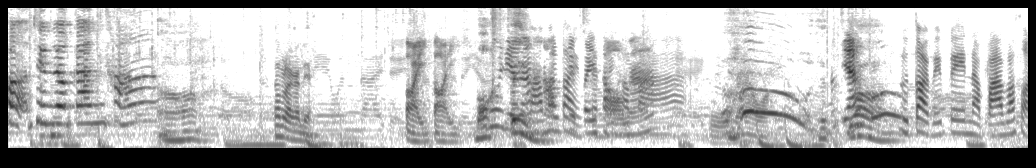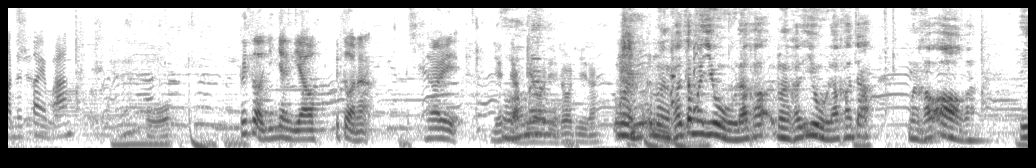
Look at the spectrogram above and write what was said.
ก็ทีมเดียวกันค่ะอ๋อทำอะไรกันเนี่ยต่อยต่อยบ็อกพูดเดียวซิ่งนะมาต่อยไปสองนะ โอ้ไม่เอาอะสุดยอดหนูต่อยไม่เป็นอะป้ามาสอนหนูต่อยบ้างโอ้พี่สวนยิงอย่างเดียวพี่สวนอะ ใช่ไหมพี่เย็ดอย่างเดียวดิโทษทีนะเหมือนเหมือนเขาจะมาอยู่แล้วเขาเหมือนเขาจะอยู่แล้วเขาจะเหมือนเขาออกอะพี่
